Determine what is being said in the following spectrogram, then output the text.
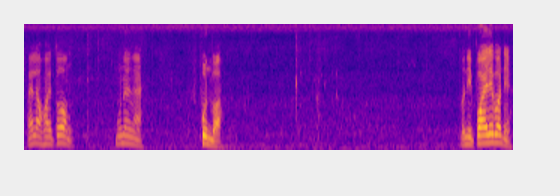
ไม่เราหอยต้งม้วนหนึ่งอะพุ่นบ่ตัวนี้ปล่อยเลยบ่เนี่ย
